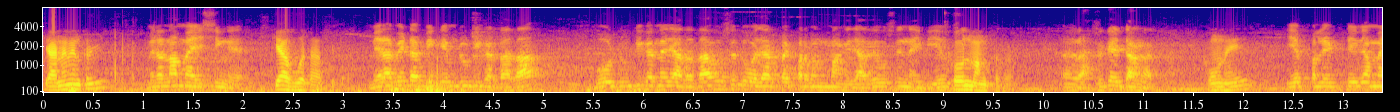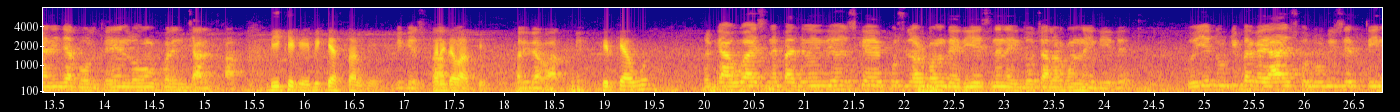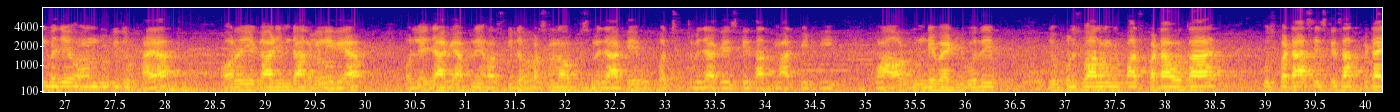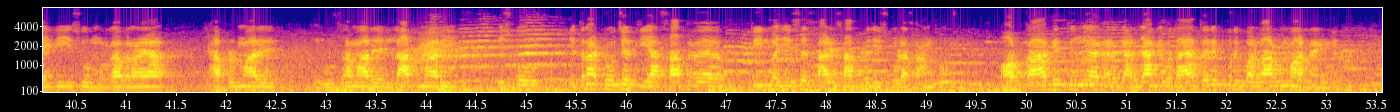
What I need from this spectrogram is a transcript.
क्या नाम है अंकल जी? मेरा नाम महेश सिंह है। क्या हुआ था आपके साथ मेरा बेटा बीकेएम ड्यूटी करता था। वो ड्यूटी करने जाता था उसे दो हज़ार रुपये पर मंथ मांगे जाते उसने नहीं दिए। कौन माँगता था? हर्षकेश डांगर। कौन है ये? प्लेटी का मैनेजर बोलते हैं लोगों के ऊपर इंचार्ज था। बीके के बीके अस्पताल के? विकेश फरीदाबाद के? फरीदाबाद के। फिर क्या हुआ? फिर क्या हुआ? इसने पैसे नहीं दिए इसके कुछ लड़कों ने दे दिए इसने नहीं दो चार लड़कों ने नहीं दिए थे। तो ये ड्यूटी पर गया इसको ड्यूटी से तीन बजे ऑन ड्यूटी से उठाया। और ये गाड़ी में डाल के ले गया और ले जाके अपने हॉस्पिटल, पर्सनल ऑफ़िस में जाके, ऊपर छत में जाके इसके साथ मारपीट की। वहाँ और गुंडे बैठे हुए थे। जो पुलिस वालों के पास पटा होता है, उस पटा से इसके साथ पिटाई की, इसको मुर्गा बनाया, झापड़ मारे अंगूठा मारे, लात मारी। इसको इतना टॉर्चर किया, सात, तीन बजे से साढ़े सात बजे छोड़ा शाम को। और कहा कि तुमने अगर घर जाके बताया, तेरे पूरे परिवार को मार देंगे।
